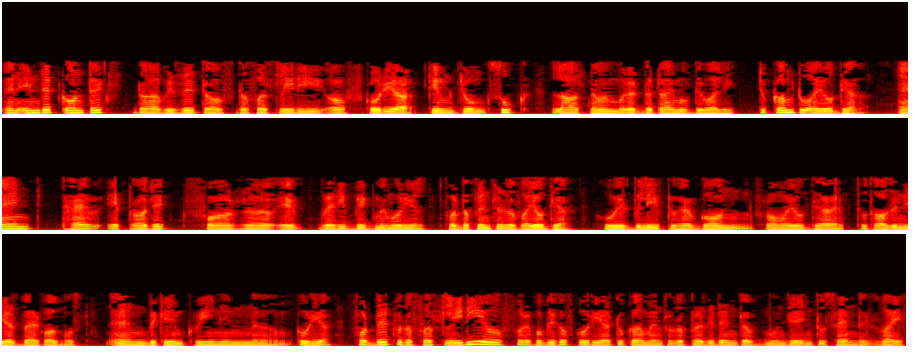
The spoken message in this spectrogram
And in that context, the visit of the First Lady of Korea, Kim Jung-sook, last November at the time of Diwali, to come to Ayodhya and have a project for uh, a very big memorial for the Princess of Ayodhya, who is believed to have gone from Ayodhya 2000 years back almost and became queen in um, Korea. For that, for the First Lady of Republic of Korea to come and for the President of Moon Jae-in to send his wife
